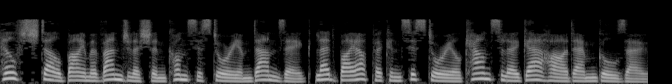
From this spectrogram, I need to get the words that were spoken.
Hilfsstelle beim Evangelischen Konsistorium Danzig led by Upper Consistorial Councillor Gerhard M. Gülzow.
